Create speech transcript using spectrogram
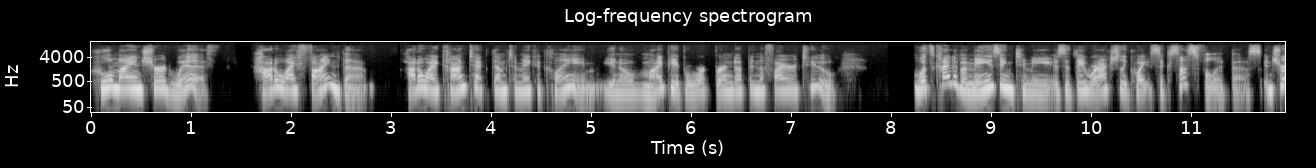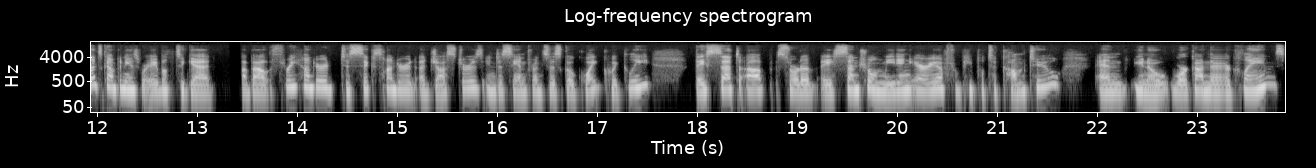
who am I insured with? How do I find them? How do I contact them to make a claim? You know, my paperwork burned up in the fire too. What's kind of amazing to me is that they were actually quite successful at this. Insurance companies were able to get about 300 to 600 adjusters into San Francisco quite quickly. They set up sort of a central meeting area for people to come to and, you know, work on their claims.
